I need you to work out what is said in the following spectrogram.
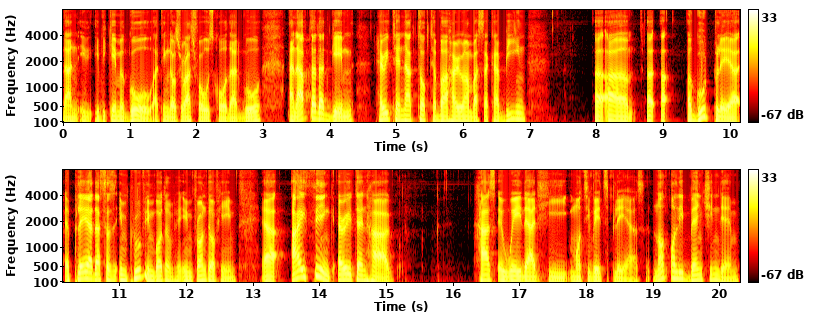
and it, it, became a goal. I think that was Rashford who scored that goal. And after that game, Harry Ten Hag talked about Harry Wan-Bissaka being a, a, a, a, good player, a player that has improved in, bottom, in front of him. Uh, I think Harry Ten Hag has a way that he motivates players, not only benching them,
